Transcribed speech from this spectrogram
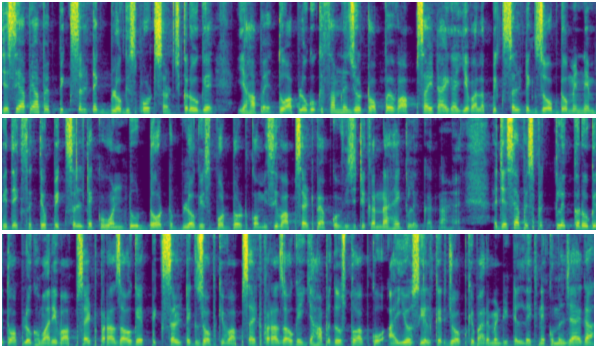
जैसे आप यहाँ पे pixel tech blog spot search करोगे यहाँ पे तो आप लोगों के सामने जो टॉप पे वेबसाइट आएगा, ये वाला pixel tech job domain name भी देख सकते हो। Pixel tech one two dot blog spot dot com इसी वेबसाइट पे आपको विज़िट करना है क्लिक करना है। जैसे आप इस पर क्लिक करोगे तो आप लोग हमारी वेबसाइट पर आ जाओगे पिक्सल टेक जॉब की वेबसाइट पर आ जाओगे। यहाँ पर दोस्तों आपको आई ओ सी एल के जॉब के बारे में डिटेल देखने को मिल जाएगा,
